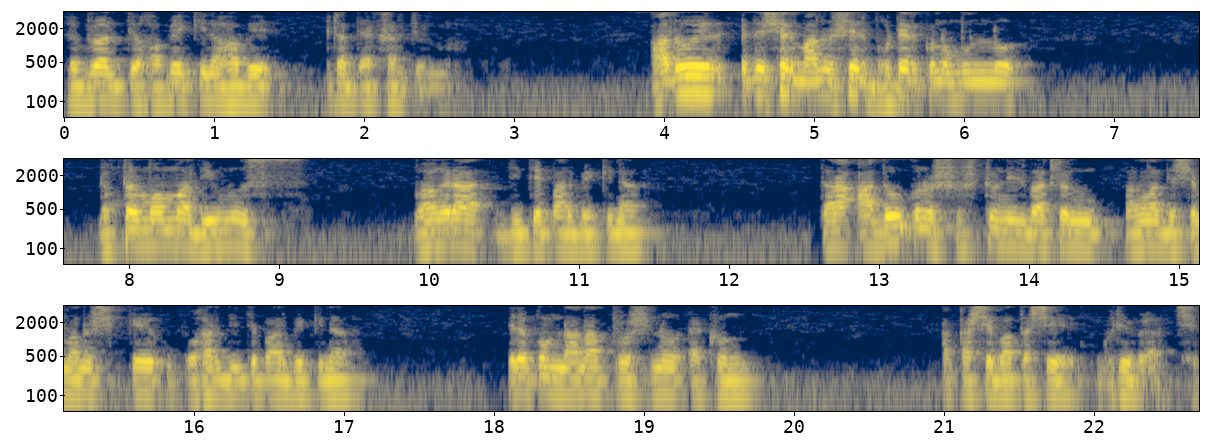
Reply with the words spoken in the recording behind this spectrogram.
ফেব্রুয়ারিতে হবে কি না হবে এটা দেখার জন্য। আদৌ এদেশের মানুষের ভোটের কোনো মূল্য ডক্টর মোহাম্মদ ইউনুস গংরা দিতে পারবে কিনা? তারা আদৌ কোনো সুষ্ঠু নির্বাচন বাংলাদেশের মানুষকে উপহার দিতে পারবে কিনা? এরকম নানা প্রশ্ন এখন আকাশে বাতাসে ঘুরে বেড়াচ্ছে।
